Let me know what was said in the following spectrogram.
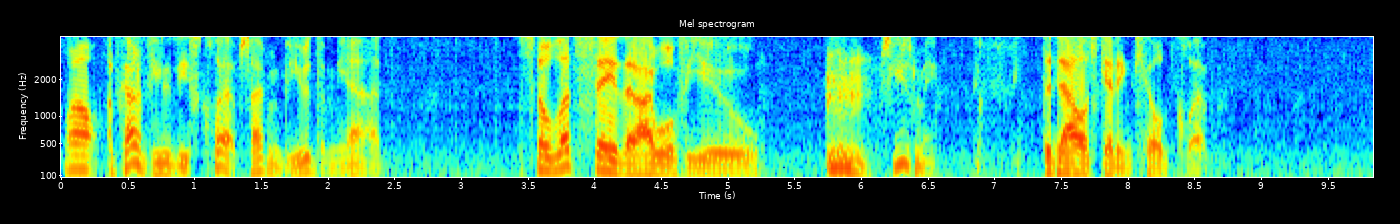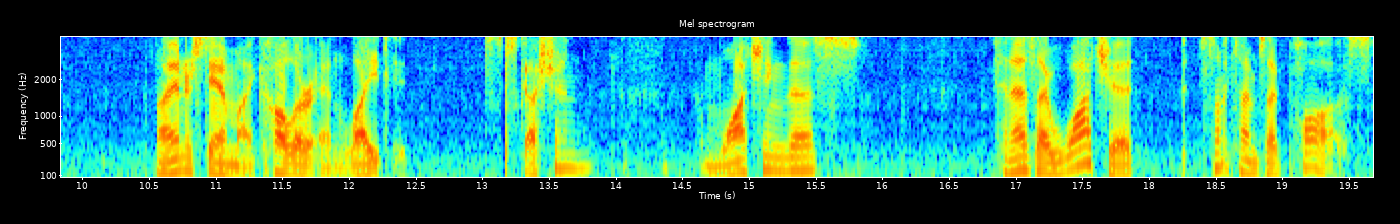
Well, I've got to view these clips. I haven't viewed them yet. So let's say that I will view, excuse me, the Dallas getting killed clip. I understand my color and light discussion. I'm watching this, and as I watch it, sometimes I pause.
